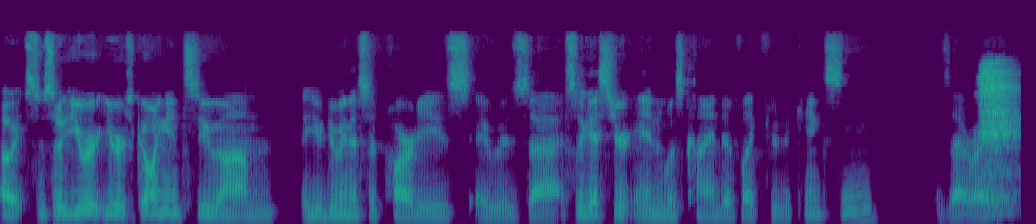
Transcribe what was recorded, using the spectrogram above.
oh, wait, so so you were you were going into um, you're doing this at parties. It was uh, so I guess your in was kind of like through the kink scene. Is that right?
